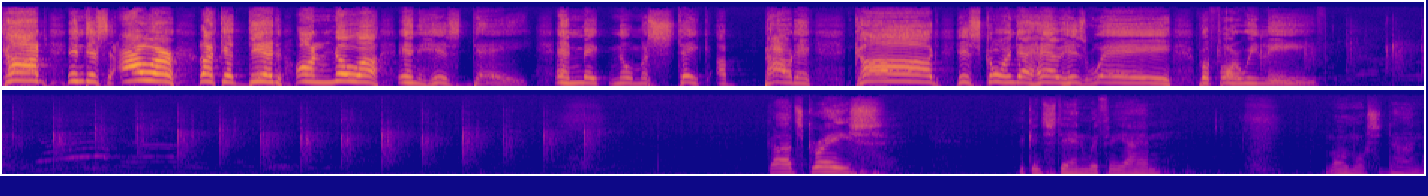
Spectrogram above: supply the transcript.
God in this hour, like it did on Noah in his day. And make no mistake about it, God is going to have his way before we leave. God's grace. You can stand with me. I am I'm almost done.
